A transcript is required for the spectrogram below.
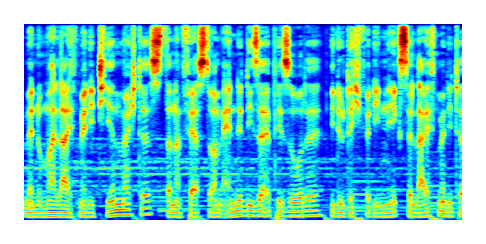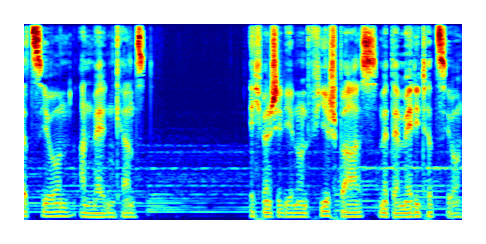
Wenn du mal live meditieren möchtest, dann erfährst du am Ende dieser Episode, wie du dich für die nächste Live-Meditation anmelden kannst. Ich wünsche dir nun viel Spaß mit der Meditation.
